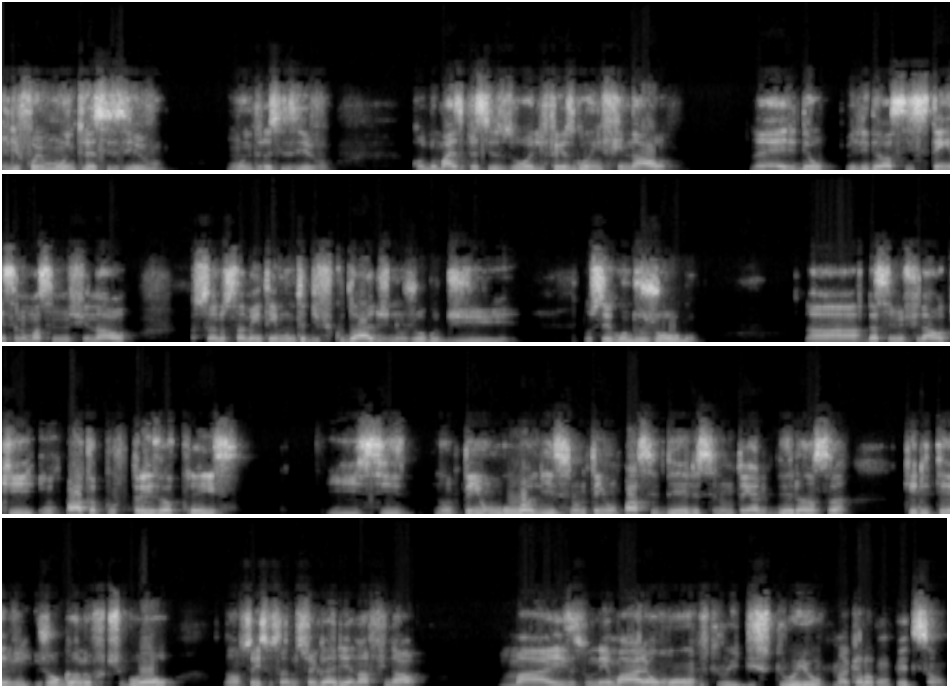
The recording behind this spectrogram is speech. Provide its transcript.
ele foi muito decisivo, muito decisivo. Quando mais precisou, ele fez gol em final, né? Ele deu, ele deu assistência numa semifinal. O Santos também tem muita dificuldade no jogo de no segundo jogo na, da semifinal que empata por 3 a 3 e se não tem um gol ali, se não tem um passe dele, se não tem a liderança que ele teve jogando futebol, não sei se o Santos chegaria na final. Mas o Neymar é um monstro e destruiu naquela competição.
